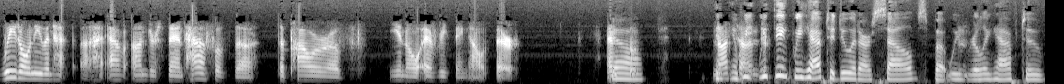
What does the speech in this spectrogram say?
we don't even ha- have understand half of the the power of, you know, everything out there. And yeah. so not And we, under- we think we have to do it ourselves, but we Mhm. really have to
